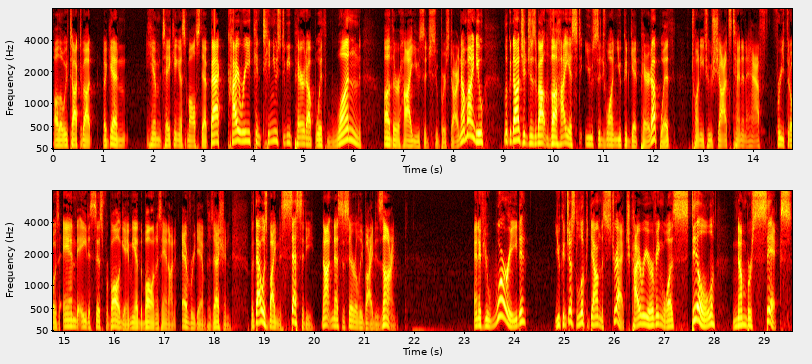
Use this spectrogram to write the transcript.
although we've talked about, again, him taking a small step back, Kyrie continues to be paired up with one other high usage superstar. Now, mind you, Luka Doncic is about the highest usage one you could get paired up with 22 shots, 10 and a half free throws, and eight assists for ball game. He had the ball in his hand on every damn possession. But that was by necessity, not necessarily by design. And if you're worried, you can just look down the stretch. Kyrie Irving was still number six,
